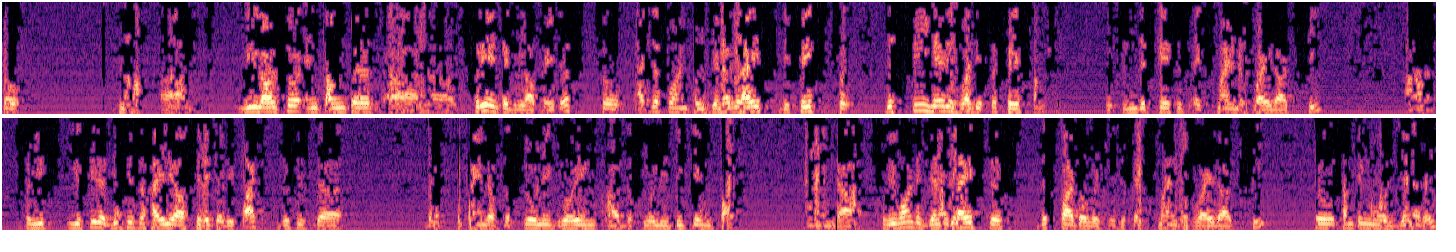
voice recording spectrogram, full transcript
so now uh, we will also encounter uh, Fourier integral operators. So I just want to generalize the phase so this p here is what is the phase function. Which in this case is x minus y dot c uh, so you, you see that this is the highly oscillatory part. This is the the, the kind of the slowly growing or the slowly decaying part. And uh, so we want to generalize this this part over here this x minus y dot c. To something more general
